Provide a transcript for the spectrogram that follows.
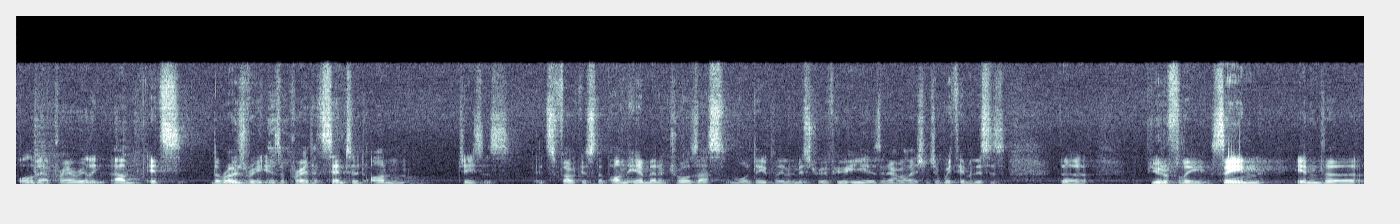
all of our prayer, really, um, it's, the rosary is a prayer that's centered on Jesus. It's focused upon Him and it draws us more deeply in the mystery of who He is and our relationship with Him. And this is the beautifully seen in the,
